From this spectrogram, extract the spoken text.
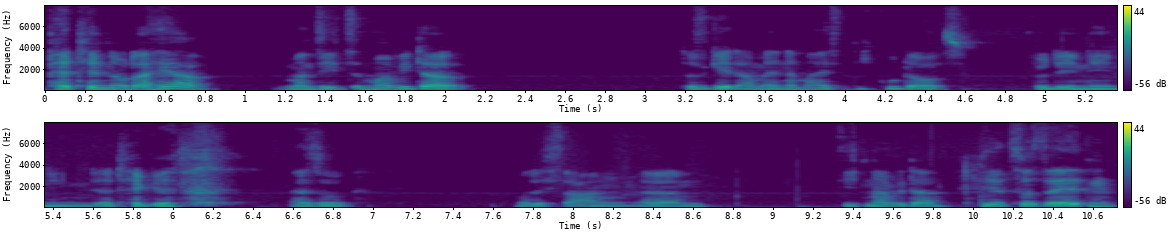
Pet hin oder her. Man sieht es immer wieder. Das geht am Ende meist nicht gut aus für denjenigen, der tackelt. Also muss ich sagen, ähm, sieht man wieder viel zu selten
